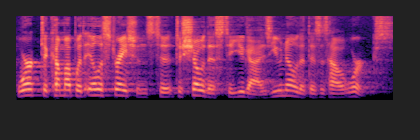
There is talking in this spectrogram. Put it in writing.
work to come up with illustrations to, to show this to you guys. You know that this is how it works.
